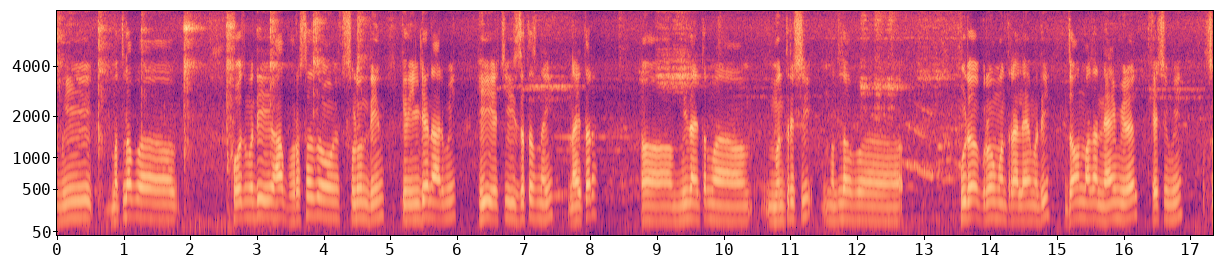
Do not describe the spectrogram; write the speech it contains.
मी मतलब फौजमध्ये हा भरोसा सोडून देईन की इंडियन आर्मी ही याची इज्जतच नाही. नाहीतर मी नाहीतर म- मंत्रीशी मतलब पुढं गृहमंत्रालयामध्ये जाऊन माझा न्याय मिळेल याची मी स-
